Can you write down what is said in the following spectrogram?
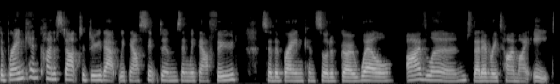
the brain can kind of start to do that with our symptoms and with our food. So the brain can sort of go well i've learned that every time i eat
